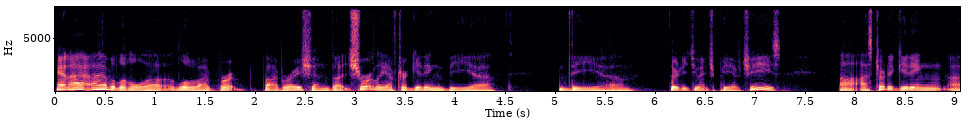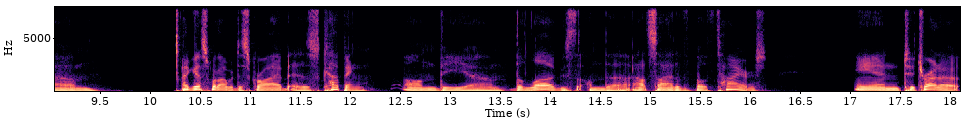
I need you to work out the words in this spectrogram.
And I, I have a little uh, a little vibra- vibration, but shortly after getting the uh, the um, 32 inch BFGs, uh, I started getting um, I guess what I would describe as cupping on the um, the lugs on the outside of both tires. And to try to,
